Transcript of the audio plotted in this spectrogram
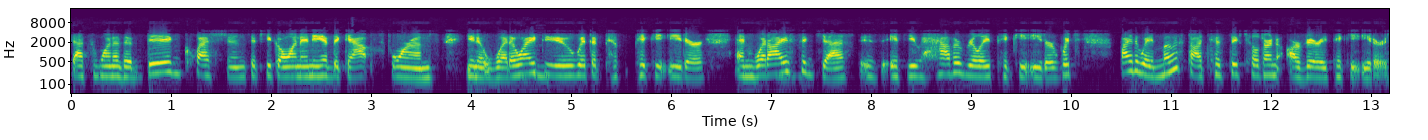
that's one of the big questions if you go on any of the GAPS forums. You know, what do I do with a p- picky eater? And what I suggest is if you have a really picky eater, which, by the way, most autistic children are very picky eaters.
